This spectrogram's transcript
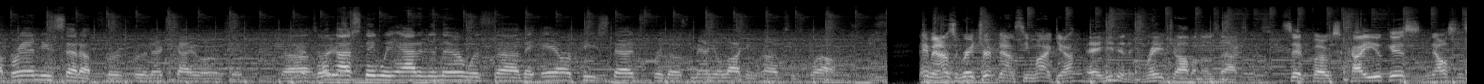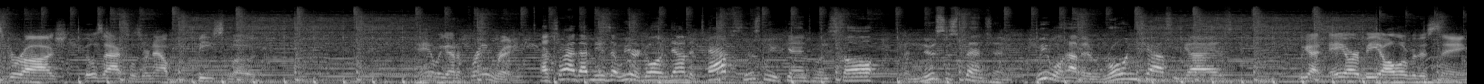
a brand new setup for, for the next guy who owns it. Uh, one you. last thing we added in there was uh, the ARP studs for those manual locking hubs as well. Hey, man, that was a great trip down to see Mike, yeah? Hey, he did a great job on those axles. That's it, folks. Cayucos, Nelson's Garage. Those axles are now beast mode. And we got a frame ready. That's right. That means that we are going down to Taps this weekend to install the new suspension. We will have a rolling chassis, guys. We got ARB all over this thing.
